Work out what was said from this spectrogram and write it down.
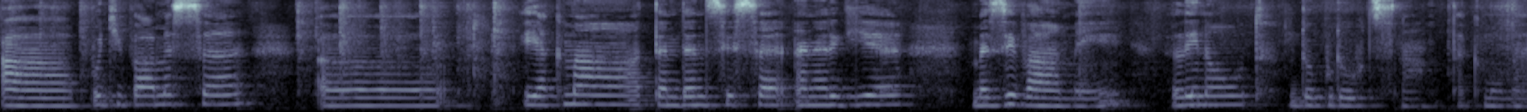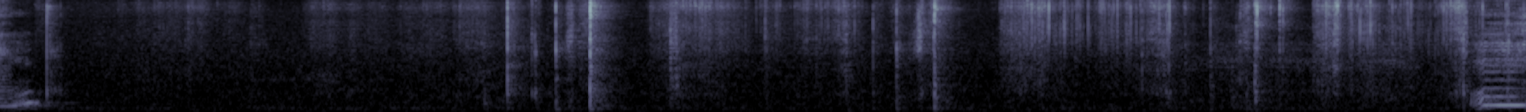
A podíváme se, jak má tendenci se energie mezi vámi linout do budoucna. Tak moment. Mm.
